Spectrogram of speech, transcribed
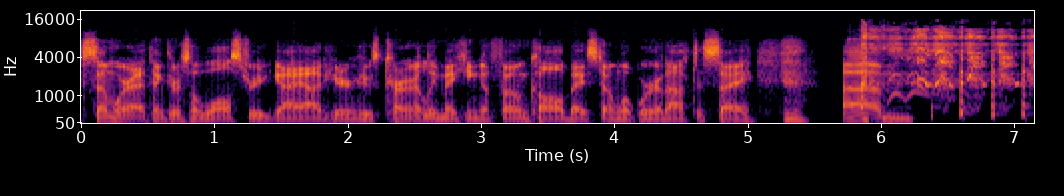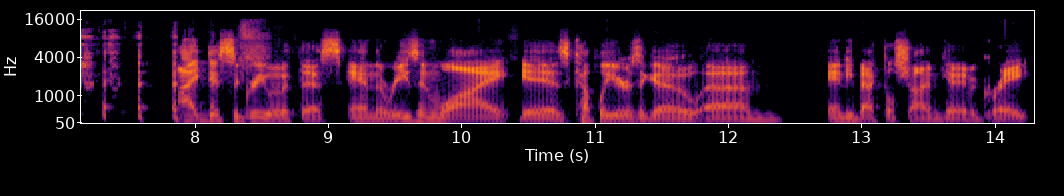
Somewhere, I think there's a Wall Street guy out here who's currently making a phone call based on what we're about to say. Um, I disagree with this, and the reason why is a couple years ago, um, Andy Bechtolsheim gave a great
